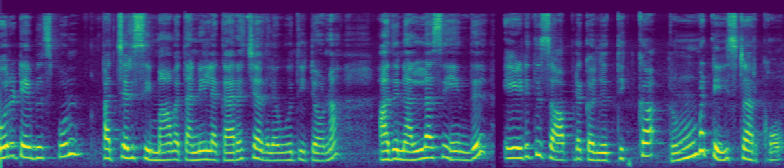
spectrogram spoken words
ஒரு டேபிள் ஸ்பூன் பச்சரிசி மாவை தண்ணியில் கரைச்சி அதில் ஊற்றிட்டோன்னா அது நல்லா சேர்ந்து எடுத்து சாப்பிட கொஞ்சம் திக்காக ரொம்ப டேஸ்ட்டாக இருக்கும்.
